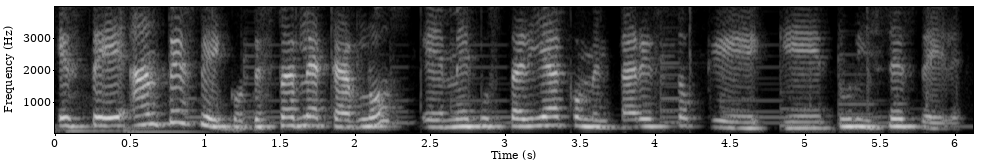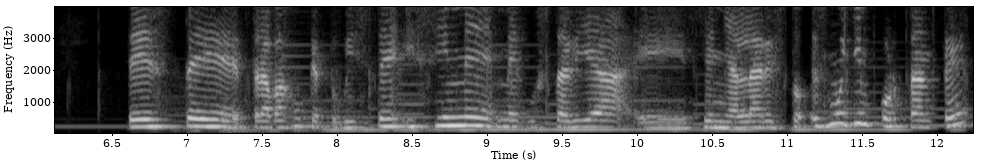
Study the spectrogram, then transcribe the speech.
Este, antes de contestarle a Carlos, eh, me gustaría comentar esto que, tú dices de este trabajo que tuviste y sí me, gustaría eh, señalar esto. Es muy importante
